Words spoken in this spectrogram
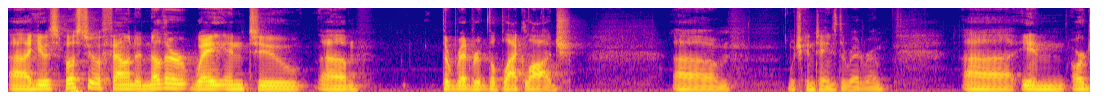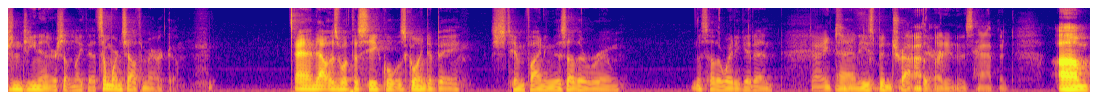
Uh, he was supposed to have found another way into um, the red room, the Black Lodge, um, which contains the Red Room, uh, in Argentina or something like that, somewhere in South America. And that was what the sequel was going to be, just him finding this other room, this other way to get in. Thank you and he's been trapped there. letting this happen. Um,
